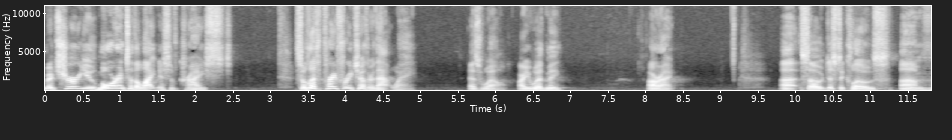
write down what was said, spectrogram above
mature you more into the likeness of Christ. So let's pray for each other that way as well. Are you with me? All right. Uh, so just to close, um,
